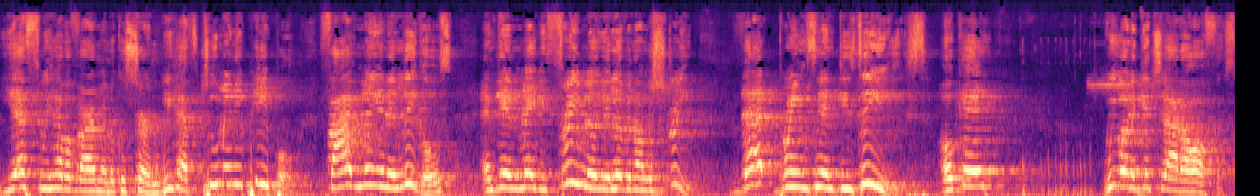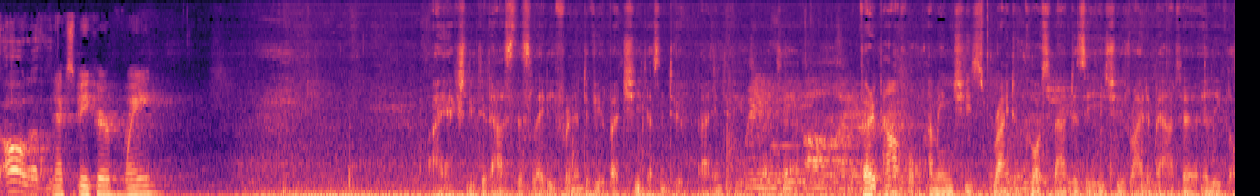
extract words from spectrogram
Yes, we have environmental concern. We have too many people, five million illegals, and then maybe three million living on the street. That brings in disease. Okay, we're going to get you out of office, all of you. Next speaker, Wayne. Actually did ask this lady for an interview, but she doesn't do uh, interviews. But, uh, very powerful. I mean, she's right, of course, about disease. She's right about uh, illegal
